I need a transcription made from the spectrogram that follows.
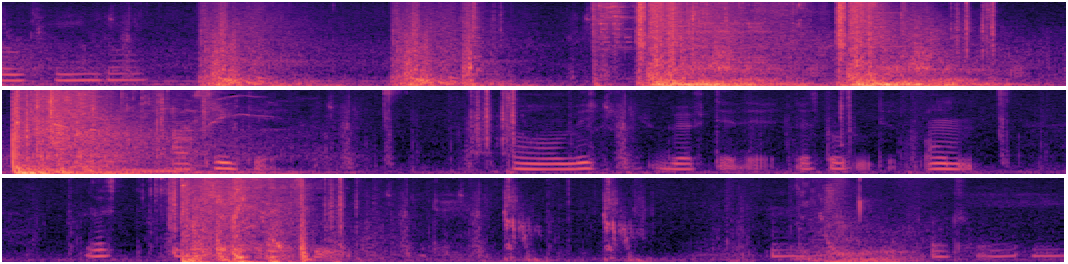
So clean though. I'll take it. Um, which rift did it? Let's go do this. Um, let's let's that. Okay. Okay.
